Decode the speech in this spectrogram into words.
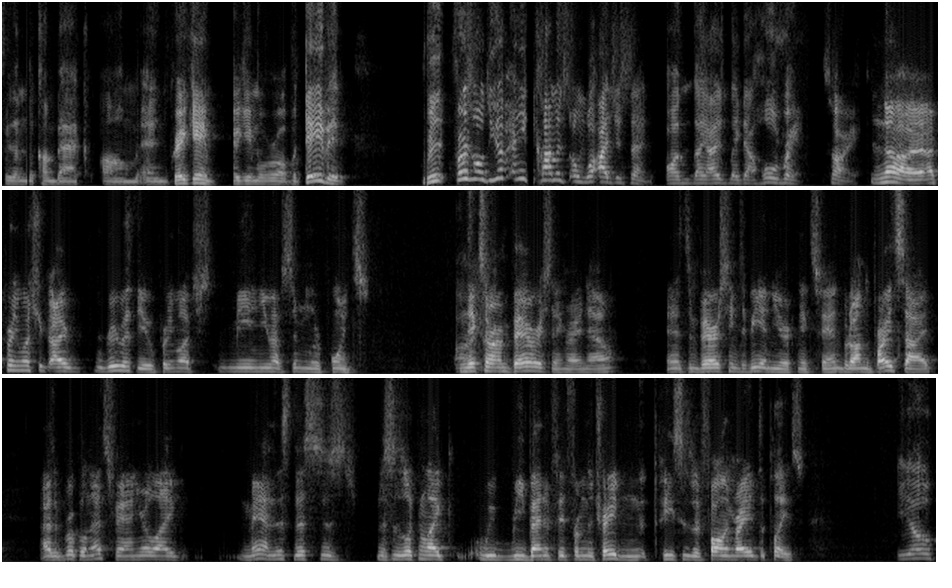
for them to come back. Um, and great game, great game overall. But David, really, first of all, do you have any comments on what I just said on like I like that whole rant? Sorry. No, I, I pretty much I agree with you. Pretty much, me and you have similar points. All Knicks are embarrassing right now, and it's embarrassing to be a New York Knicks fan. But on the bright side as a Brooklyn Nets fan, you're like, man, this this is this is looking like we we benefit from the trade and the pieces are falling right into place. You know,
